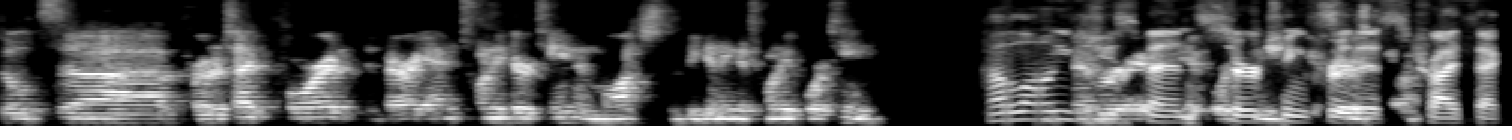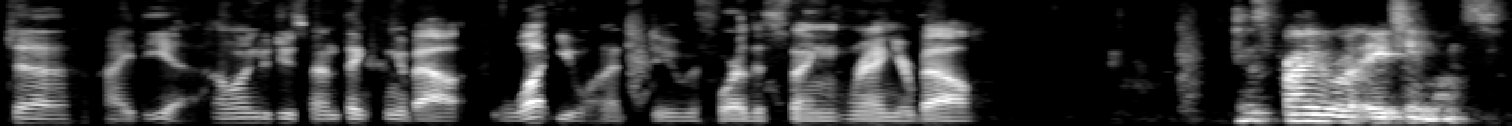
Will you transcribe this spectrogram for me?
built a prototype for it at the very end of 2013 and launched the beginning of 2014. How long did you spend searching for this trifecta idea? How long did you spend thinking about what you wanted to do before this thing rang your bell? It was probably about 18 months.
